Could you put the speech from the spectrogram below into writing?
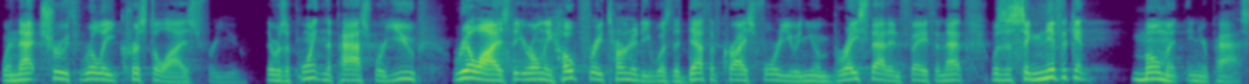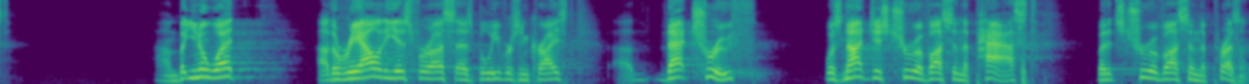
when that truth really crystallized for you. There was a point in the past where you realized that your only hope for eternity was the death of Christ for you, and you embraced that in faith, and that was a significant moment in your past. Um, but you know what? Uh, the reality is for us as believers in Christ, uh, that truth was not just true of us in the past, but it's true of us in the present.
